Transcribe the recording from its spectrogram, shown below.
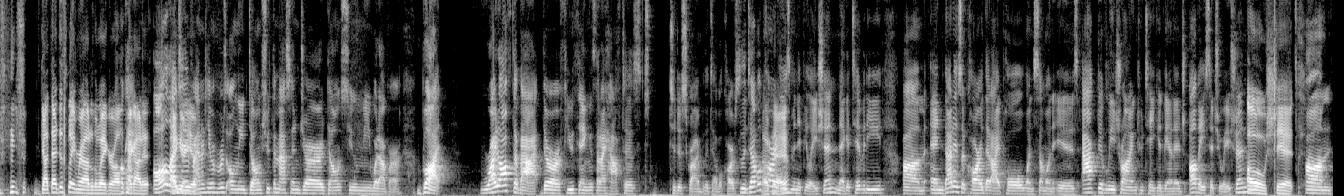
got that disclaimer out of the way, girl. Okay. I got it. All alleged for entertainment purposes only. Don't shoot the messenger. Don't sue me. Whatever. But right off the bat, there are a few things that I have to to describe with the devil card. So the devil card okay. is manipulation, negativity, um, and that is a card that I pull when someone is actively trying to take advantage of a situation. Oh shit. Um,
